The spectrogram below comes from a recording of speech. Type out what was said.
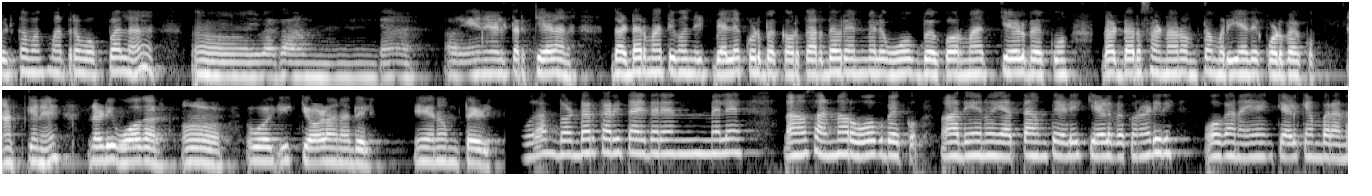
ಬಿಡ್ಕೊಂಬಕ್ಕೆ ಮಾತ್ರ ಒಪ್ಪಲ್ಲ. ಇವಾಗ ಅವ್ರು ಏನು ಹೇಳ್ತಾರೆ ಕೇಳೋಣ. ದೊಡ್ಡವ್ರ ಮಾತಿಗೆ ಒಂದಿಟ್ಟು ಬೆಲೆ ಕೊಡ್ಬೇಕು. ಅವ್ರು ಕರೆದವ್ರು ಮೇಲೆ ಹೋಗ್ಬೇಕು, ಅವ್ರ ಮಾತು ಕೇಳಬೇಕು. ದೊಡ್ಡವ್ರು ಸಣ್ಣವ್ರು ಅಂತ ಮರ್ಯಾದೆ ಕೊಡಬೇಕು. ಅದಕ್ಕೆ ನಡಿ ಹೋಗೋಣ. ಹೋಗಿ ಕೇಳೋಣ ಅದೇಲಿ ಏನಂತೇಳಿ. ಊರಾಗ ದೊಡ್ಡವ್ರು ಕರಿತಾ ಇದ್ದಾರೆ ಅಂದಮೇಲೆ ನಾವು ಸಣ್ಣವ್ರು ಹೋಗ್ಬೇಕು. ಅದೇನು ಎತ್ತ ಅಂತೇಳಿ ಕೇಳಬೇಕು. ನಡೀರಿ ಹೋಗೋಣ ಏನು ಕೇಳ್ಕೊಂಬರೋಣ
